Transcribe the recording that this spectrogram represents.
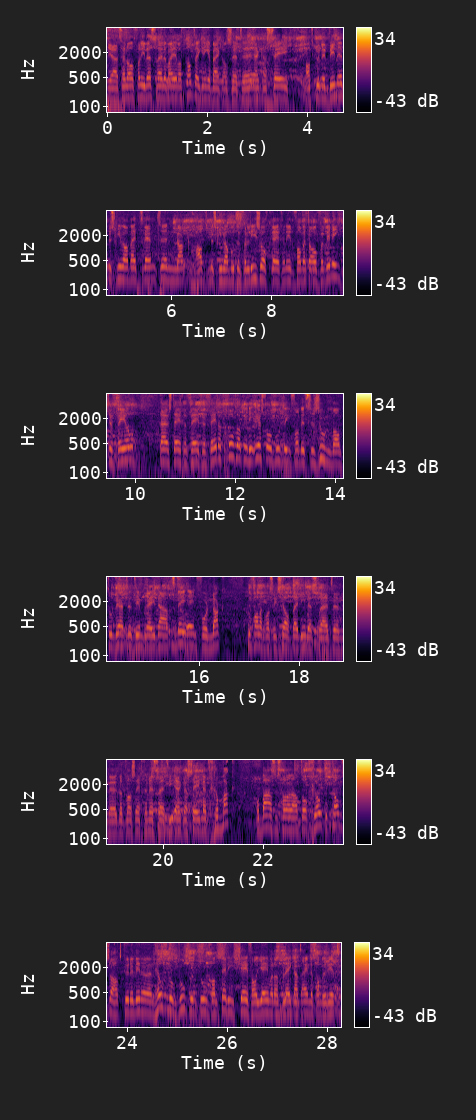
Ja, het zijn al van die wedstrijden waar je wat kanttekeningen bij kan zetten. RKC had kunnen winnen, misschien wel bij Twente. NAC had misschien wel moeten verliezen of kreeg in ieder geval met de overwinning te veel thuis tegen VVV. Dat gold ook in de eerste ontmoeting van dit seizoen. Want toen werd het in Breda 2-1 voor NAC. Toevallig was ik zelf bij die wedstrijd. En uh, dat was echt een wedstrijd die RKC met gemak op basis van een aantal grote kansen had kunnen winnen. Een heel vroeg doelpunt toen van Teddy Chevalier. Maar dat bleek aan het einde van de rit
